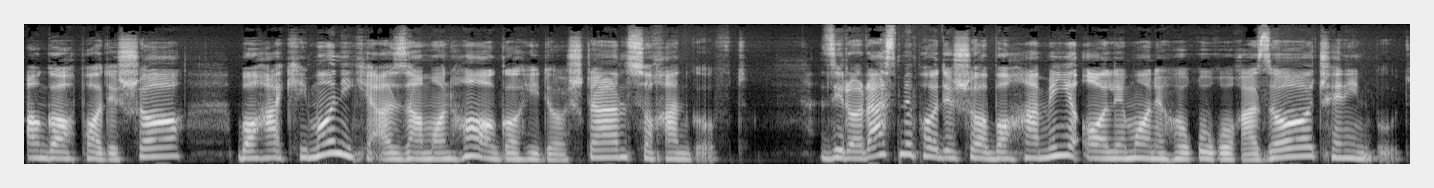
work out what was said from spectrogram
آنگاه پادشاه با حکیمانی که از زمانها آگاهی داشتند سخن گفت. زیرا رسم پادشاه با همه عالمان حقوق و غذا چنین بود.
